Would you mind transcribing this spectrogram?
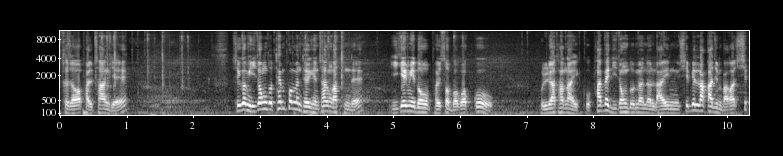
음, 그죠. 벌처 한 개. 지금 이 정도 템포면 되게 괜찮은 것 같은데. 이게미도 벌써 먹었고, 골리앗 하나 있고, 파벳 이 정도면은 라인 11라까지 막아, 10,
